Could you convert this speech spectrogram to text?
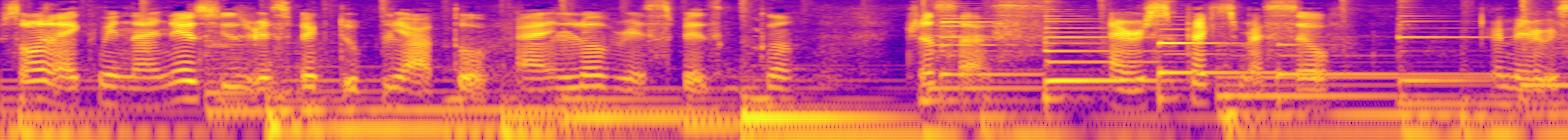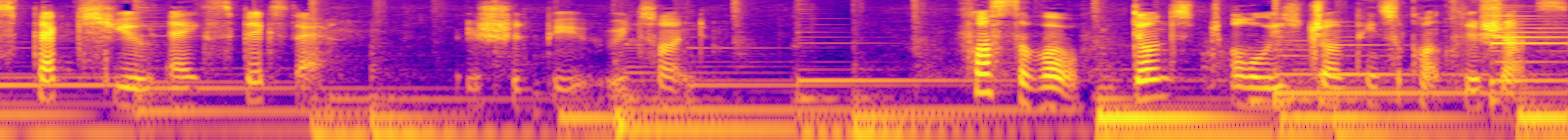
Someone like me, I never use respect to play at all. I love respect, just as I respect myself. and I respect you, I expect that you should be returned. First of all, don't always jump into conclusions.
